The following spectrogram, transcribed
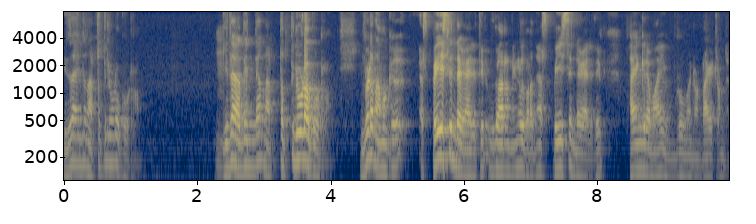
ഇത് അതിന്റെ നട്ടത്തിലൂടെ കൂടണം. ഇത് അതിന്റെ നട്ടത്തിലൂടെ കൂടണം. ഇവിടെ നമുക്ക് സ്പേസിന്റെ കാര്യത്തിൽ ഉദാഹരണം നിങ്ങൾ പറഞ്ഞ സ്പേസിന്റെ കാര്യത്തിൽ ഭയങ്കരമായ ഇമ്പ്രൂവ്മെന്റ് ഉണ്ടായിട്ടുണ്ട്.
